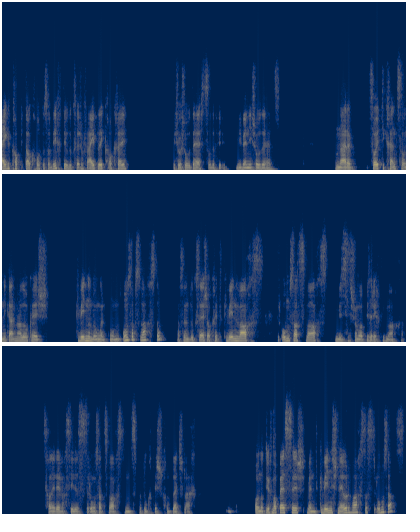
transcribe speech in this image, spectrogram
Eigenkapitalquote so wichtig und du siehst auf einen Blick, okay, wie viel Schulden hat es oder wie wenig Schulden hat es. Und eine zweite Kennzahl, die ich gerne anschaue, ist Gewinn und, und Umsatzwachstum. Also wenn du siehst, okay, der Gewinn wächst, der Umsatz wächst, müssen sie schon mal etwas richtig machen. Es kann nicht einfach sein, dass der Umsatz wächst und das Produkt ist komplett schlecht. Und natürlich noch besser ist, wenn der Gewinn schneller wächst als der Umsatz.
